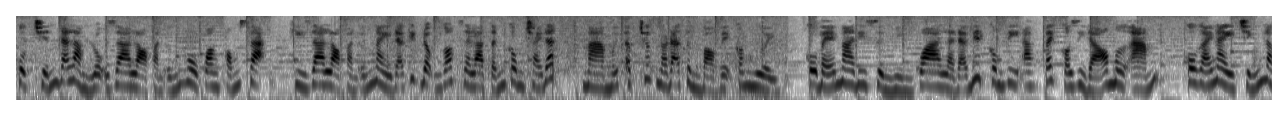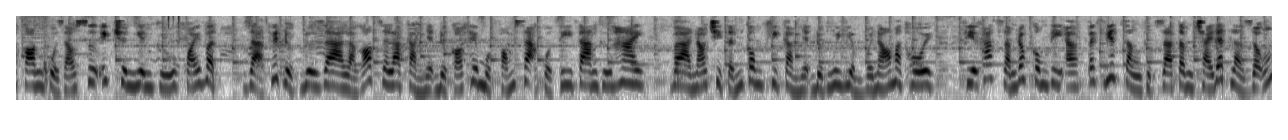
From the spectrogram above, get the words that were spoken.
Cuộc chiến đã làm lộ ra lò phản ứng hồ quang phóng xạ, thì ra lò phản ứng này đã kích động Godzilla tấn công trái đất, mà mới tập trước nó đã từng bảo vệ con người. Cô bé Madison nhìn qua là đã biết công ty Apex có gì đó mờ ám, Cô gái này chính là con của giáo sư X chuyên nghiên cứu quái vật, giả thuyết được đưa ra là Godzilla cảm nhận được có thêm một phóng xạ của Titan thứ hai, và nó chỉ tấn công khi cảm nhận được nguy hiểm với nó mà thôi. Phía khác giám đốc công ty Apex biết rằng thực ra tâm trái đất là rỗng,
